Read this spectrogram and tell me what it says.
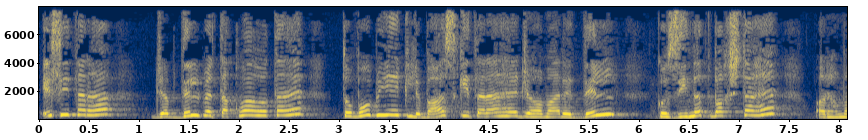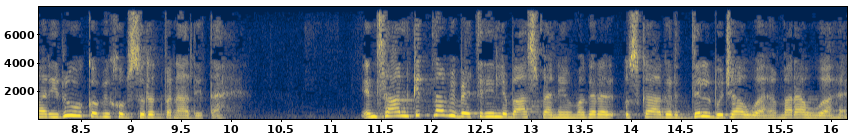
اسی طرح جب دل میں تقوا ہوتا ہے، تو وہ بھی ایک لباس کی طرح ہے جو ہمارے دل کو زینت بخشتا ہے اور ہماری روح کو بھی خوبصورت بنا دیتا ہے۔ انسان کتنا بھی بہترین لباس پہنے مگر اس کا اگر دل بجھا ہوا ہے، مرا ہوا ہے،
